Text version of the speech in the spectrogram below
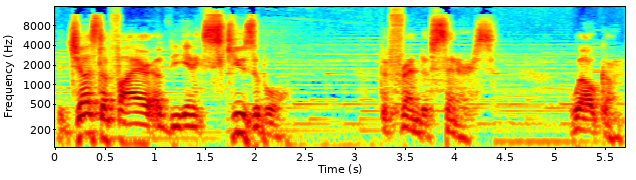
the justifier of the inexcusable, the friend of sinners. Welcome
